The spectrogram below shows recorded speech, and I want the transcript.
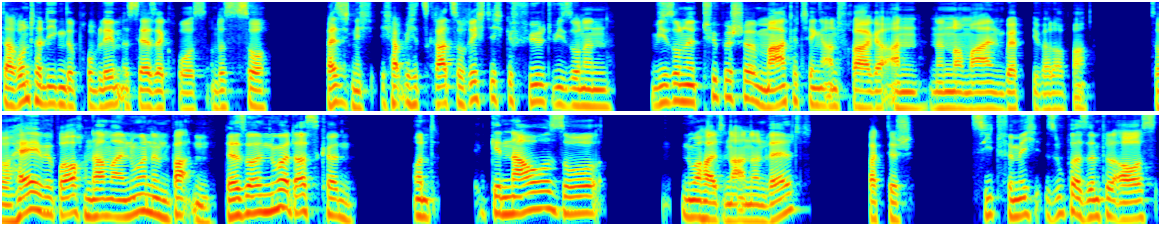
darunterliegende Problem ist sehr, sehr groß. Und das ist so, weiß ich nicht, ich habe mich jetzt gerade so richtig gefühlt wie so einen, wie so eine typische Marketinganfrage an einen normalen Web-Developer. So, hey, wir brauchen da mal nur einen Button. Der soll nur das können. Und genau so, nur halt in einer anderen Welt. Praktisch Sieht für mich super simpel aus.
